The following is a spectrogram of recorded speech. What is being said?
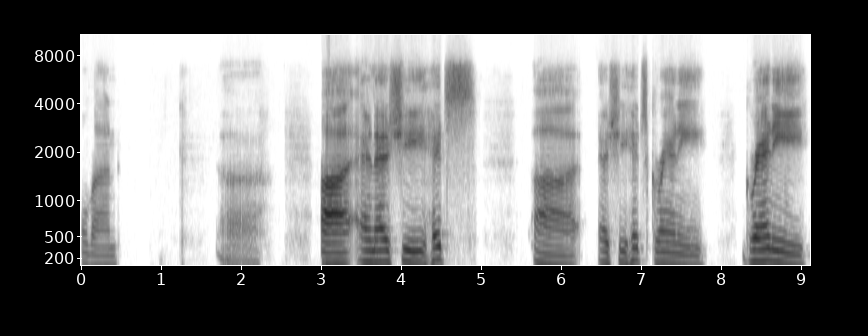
Hold on. Uh, uh, and as she hits, uh, as she hits Granny, Granny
